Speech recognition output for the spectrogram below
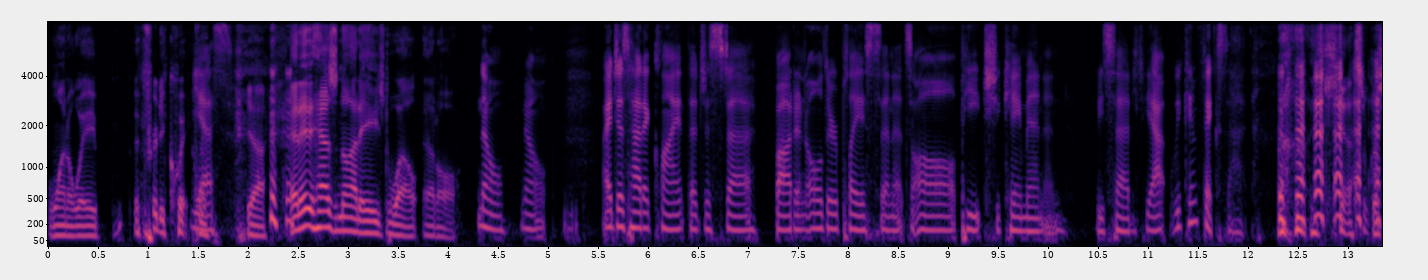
went away pretty quickly. Yes. Yeah. and it has not aged well at all. No, no. I just had a client that just uh, bought an older place and it's all peach. She came in and we said, yeah, we can fix that. yes, of course.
